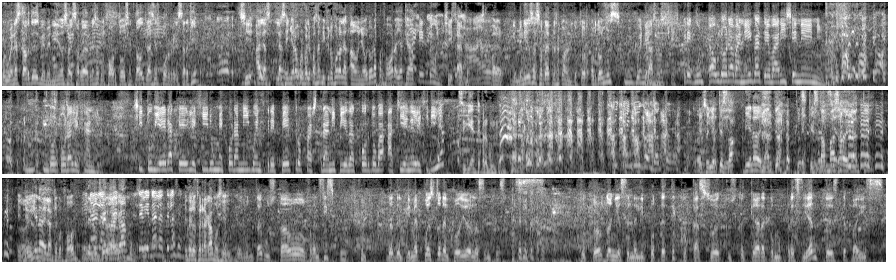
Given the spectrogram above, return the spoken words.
Muy buenas tardes, bienvenidos a esta rueda de prensa, por favor, todos sentados, gracias por estar aquí. Sí, a la, la señora, por favor, le pasa el micrófono a, la- a doña Aurora, por favor, allá queda. Perdón. Sí, ah, para- bienvenidos a esta rueda de prensa con el doctor Ordóñez. Muy buenas Gracias. noches. Pregunta Aurora Vanegas de Baris NN. Doctor Alejandro, si tuviera que elegir un mejor amigo entre Petro Pastrana y Piedad Córdoba, ¿a quién elegiría? Siguiente pregunta. El señor que está bien adelante, el que está más adelante, el de bien adelante, por favor. De los Ferragamos. De bien adelante las El de los Ferragamos, sí. Pregunta Gustavo Francisco, desde el primer puesto en el podio de las encuestas. Doctor Doñez, en el hipotético caso de que usted quedara como presidente de este país,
